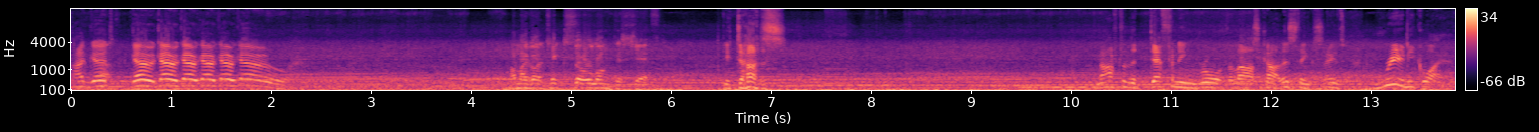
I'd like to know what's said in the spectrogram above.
I'm good. Go, go, go, go, go, go! Oh my god, it takes so long to shift. It does. And after the deafening roar of the last car, this thing seems really quiet.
